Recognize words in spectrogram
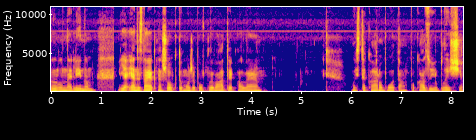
луналіном. Я, я не знаю, як на шовк то може повпливати, але ось така робота. Показую ближче.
